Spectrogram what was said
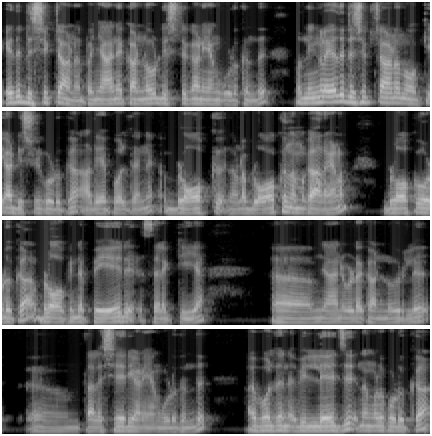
ഏത് ഡിസ്ട്രിക്റ്റാണ് ഇപ്പോൾ ഞാൻ കണ്ണൂർ ഡിസ്ട്രിക്റ്റാണ് ഞാൻ കൊടുക്കുന്നത്. അപ്പോൾ നിങ്ങൾ ഏത് ഡിസ്ട്രിക്റ്റാണ് നോക്കി ആ ഡിസ്ട്രിക്ട് കൊടുക്കുക. അതേപോലെ തന്നെ ബ്ലോക്ക് നമ്മുടെ ബ്ലോക്ക് നമുക്ക് അറിയണം. ബ്ലോക്ക് കൊടുക്കുക. ബ്ലോക്കിന്റെ പേര് സെലക്ട് ചെയ്യുക. ഞാനിവിടെ കണ്ണൂരിൽ തലശ്ശേരിയാണ് ഞാൻ കൊടുക്കുന്നത്. അതുപോലെ തന്നെ വില്ലേജ് നമ്മൾ കൊടുക്കുക.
